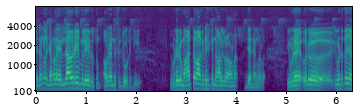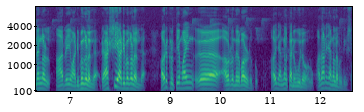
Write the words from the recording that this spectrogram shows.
ജനങ്ങൾ ഞങ്ങളെ എല്ലാവരെയും വിലയിരുത്തും. അവരനുസരിച്ച് വോട്ട് ചെയ്യും. ഇവിടെ ഒരു മാറ്റം ആഗ്രഹിക്കുന്ന ആളുകളാണ് ജനങ്ങൾ. ഇവിടെ ഒരു ഇവിടുത്തെ ജനങ്ങൾ ആരുടെയും അടിമകളല്ല രാഷ്ട്രീയ അടിമകളല്ല. അവർ കൃത്യമായും അവരുടെ നിലപാടെടുക്കും. അത് ഞങ്ങൾക്ക് അനുകൂലമാകും. അതാണ് ഞങ്ങളുടെ പ്രതീക്ഷ.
